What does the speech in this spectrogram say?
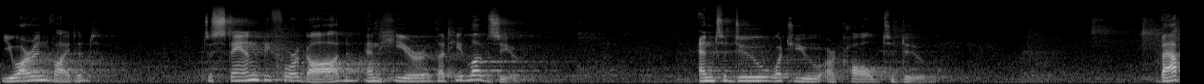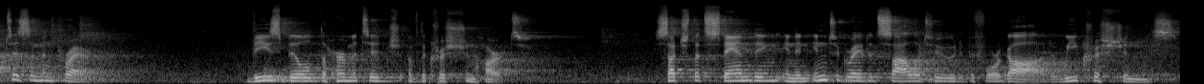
you are invited to stand before God and hear that He loves you and to do what you are called to do. Baptism and prayer, these build the hermitage of the Christian heart, such that standing in an integrated solitude before God, we Christians,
